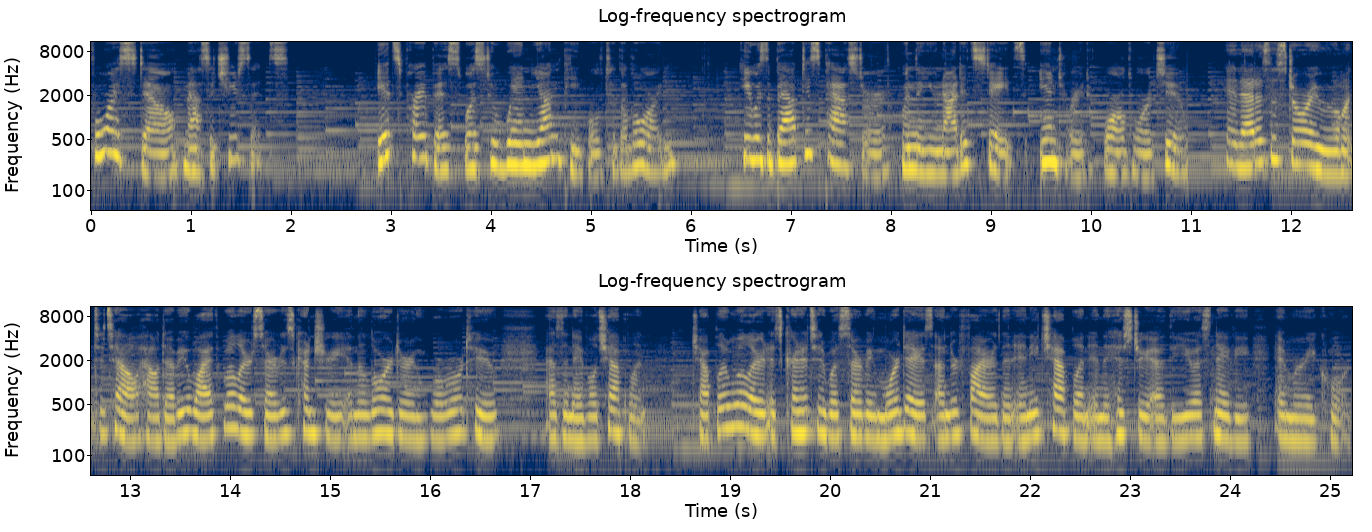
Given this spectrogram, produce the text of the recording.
Forestdale, Massachusetts. Its purpose was to win young people to the Lord. He was a Baptist pastor when the United States entered World War II. And that is the story we want to tell how W. Wyeth Willard served his country and the Lord during World War II as a naval chaplain. Chaplain Willard is credited with serving more days under fire than any chaplain in the history of the U.S. Navy and Marine Corps.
